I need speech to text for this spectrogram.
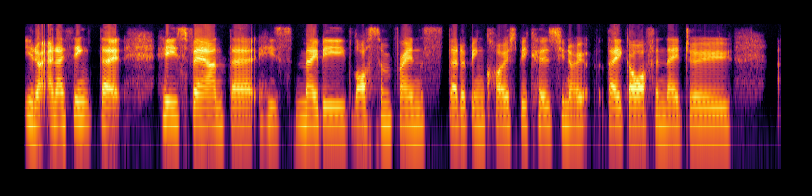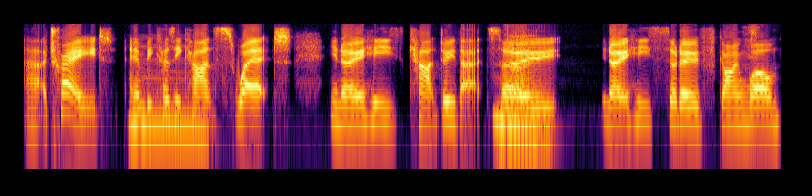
you know, and I think that he's found that he's maybe lost some friends that have been close because you know they go off and they do uh, a trade, and because he Mm. can't sweat, you know, he can't do that. So No. you know, he's sort of going, well,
